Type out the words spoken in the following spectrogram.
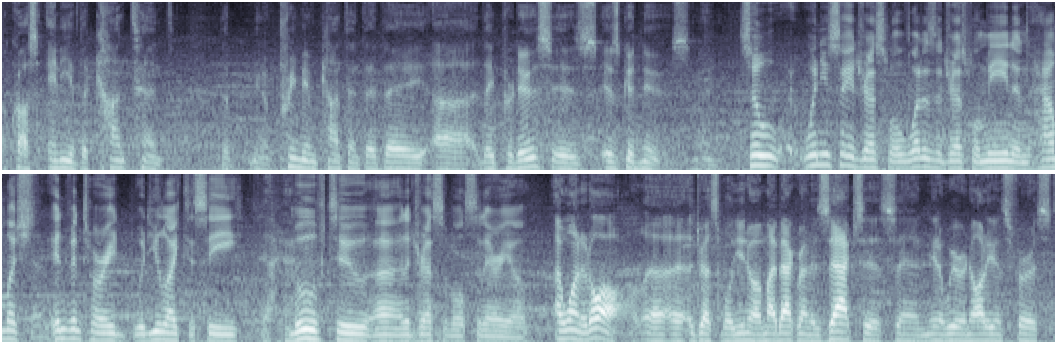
across any of the content the you know, premium content that they, uh, they produce is, is good news. So when you say addressable, what does addressable mean and how much inventory would you like to see move to uh, an addressable scenario? I want it all uh, addressable. You know, my background is Xaxis and you know, we were an audience first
